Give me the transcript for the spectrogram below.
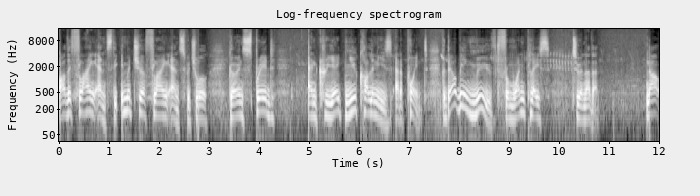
are the flying ants, the immature flying ants, which will go and spread and create new colonies at a point. But they are being moved from one place to another. Now,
